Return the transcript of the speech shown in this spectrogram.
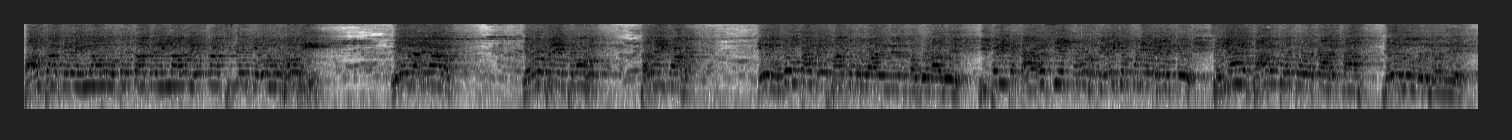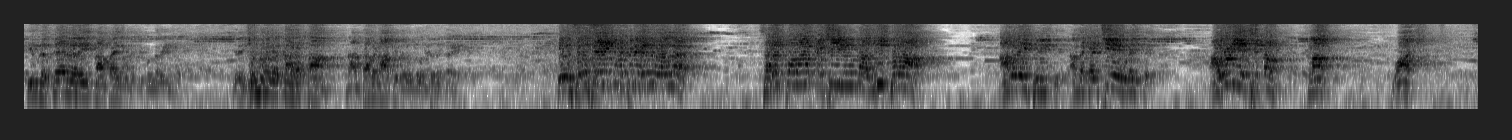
பால் தாக்கரே இல்லாமல் உத்தவ் தாக்கரே இல்லாமல் ஏக்நாத் எவ்வளவு முகவரி ஏழு அடையாளம்? எவ்வளவு பெரிய துரோகம்? தலைமைக்காக. இதை உதவு தாக்கலை பார்த்துக் கொள்வார் என்று இருக்கக்கூடாது. இப்படிப்பட்ட அரசியல் துரோகம் இழைக்கக்கூடியவர்களுக்கு சரியான பாடம் புகட்டுவதற்காகத்தான் தேர்தல் வருகிறது. இந்த தேர்தலை நாம் பயன்படுத்திக் கொள்ள வேண்டும். இதை சொல்வதற்காகத்தான் நான் தமிழ்நாட்டில் இருந்து வந்திருக்கிறேன். இது சிவசேனைக்கு மட்டுமே என்று அல்ல. சரத்பவார் கட்சியில் இருந்த அஜித் பவார் அவரை பிரித்து அந்த கட்சியை உடைத்து அவருடைய சின்னம் கிளாக் வாட்ச்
